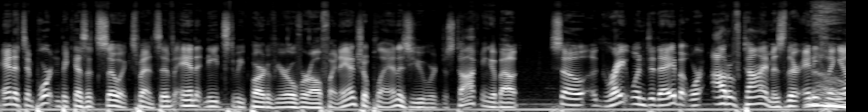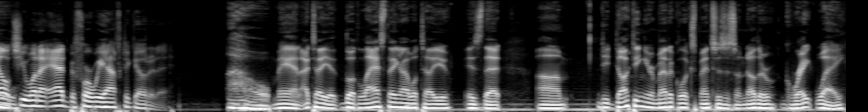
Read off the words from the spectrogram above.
and it's important because it's so expensive and it needs to be part of your overall financial plan, as you were just talking about. So, a great one today, but we're out of time. Is there anything No. else you want to add before we have to go today? Oh man, I tell you, the last thing I will tell you is that um, deducting your medical expenses is another great way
